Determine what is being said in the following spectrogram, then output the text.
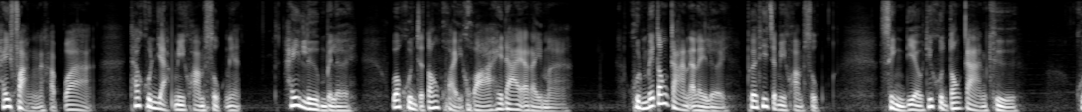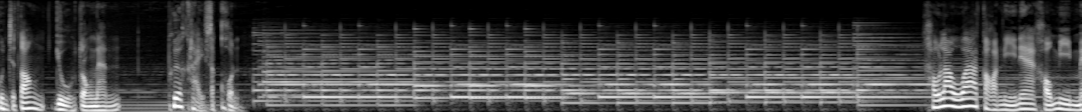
ให้ฟังนะครับว่า ถ้าคุณอยากมีความสุขเนี่ยให้ลืมไปเลย ว่าคุณจะต้องไขว่คว้าให้ได้อะไรมา คุณไม่ต้องการอะไรเลย เพื่อที่จะมีความสุข สิ่งเดียวที่คุณต้องการคือ คุณจะต้องอยู่ตรงนั้นเพื่อใครสักคน เขาเล่าว่าตอนนี้เนี่ยเขามีแม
